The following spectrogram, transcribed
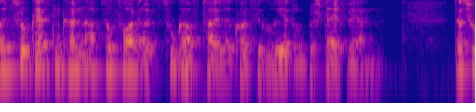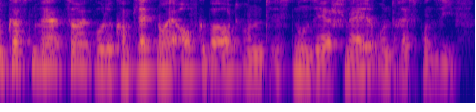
Holzschubkästen können ab sofort als Zukaufteile konfiguriert und bestellt werden. Das Schubkastenwerkzeug wurde komplett neu aufgebaut und ist nun sehr schnell und responsiv.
